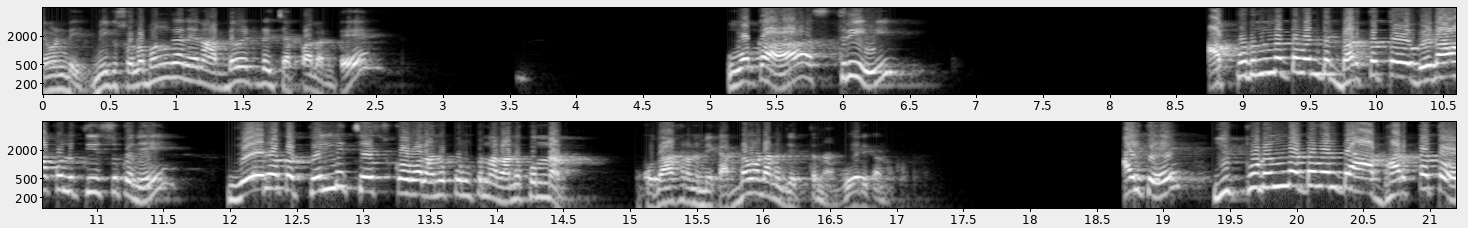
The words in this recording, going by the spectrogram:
ఏమండి? మీకు సులభంగా నేను అర్థమయ్యేటట్టు చెప్పాలంటే ఒక స్త్రీ అప్పుడున్నటువంటి భర్తతో విడాకులు తీసుకుని వేరొక పెళ్ళి చేసుకోవాలనుకుంటున్నారు అనుకున్నాం ఒక ఉదాహరణ మీకు అర్థం అవడానికి చెప్తున్నాను వేరుగా అనుకున్నా అయితే ఇప్పుడున్నటువంటి ఆ భర్తతో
